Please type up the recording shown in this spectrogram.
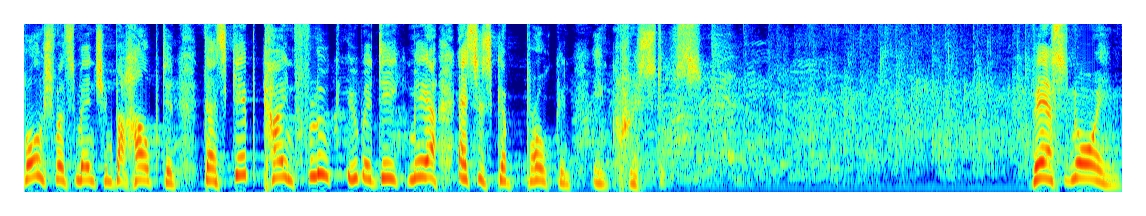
wurscht, was Menschen behaupten. Das gibt keinen Flug über dich mehr. Es ist gebrochen in Christus. Vers 9.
